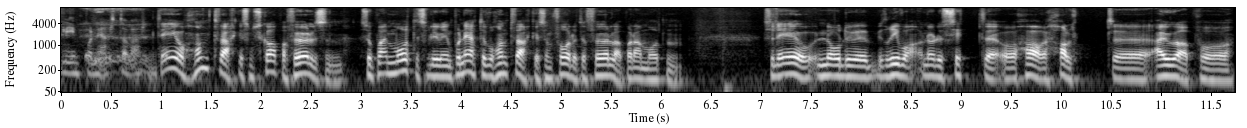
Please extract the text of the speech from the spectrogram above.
blir imponert over? Det er jo håndverket som skaper følelsen. Så på en måte så blir du imponert over håndverket som får deg til å føle på den måten. Så det er jo når du bedriver Når du sitter og har halvt øye på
